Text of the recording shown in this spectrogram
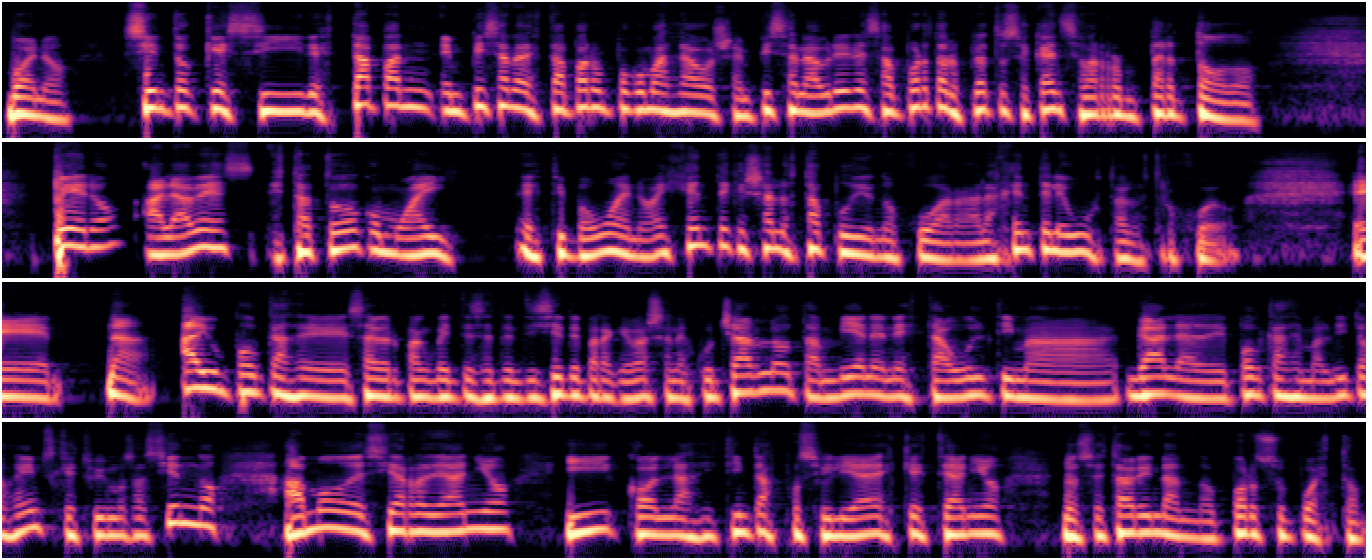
Bueno, siento que si destapan, empiezan a destapar un poco más la olla, empiezan a abrir esa puerta, los platos se caen, se va a romper todo. Pero a la vez está todo como ahí. Es tipo, bueno, hay gente que ya lo está pudiendo jugar, a la gente le gusta nuestro juego. Eh, nada, hay un podcast de Cyberpunk 2077 para que vayan a escucharlo. También en esta última gala de podcast de Malditos Games que estuvimos haciendo a modo de cierre de año y con las distintas posibilidades que este año nos está brindando, por supuesto.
